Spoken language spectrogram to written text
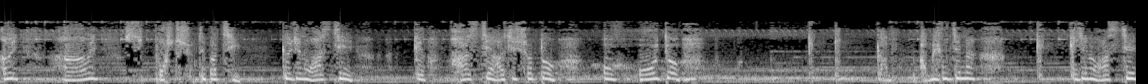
আমি আমি স্পষ্ট শুনতে পাচ্ছি। কেউ যেন হাসছে কেউ হাসছে হাসির শব্দ। ওই তো। আপ- আপনি শুনছেন না। কে- যেন হাসছে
